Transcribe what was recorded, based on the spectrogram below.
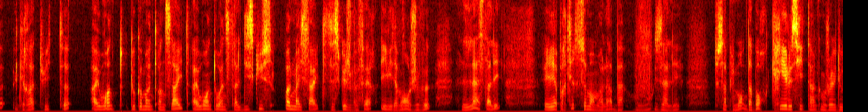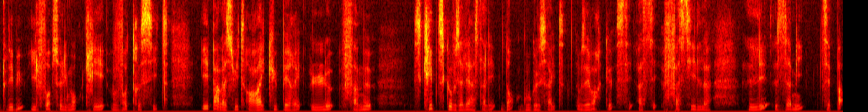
euh, gratuite. I want to comment on site. I want to install Discus on my site. C'est ce que je veux faire. Évidemment, je veux l'installer. Et à partir de ce moment-là, ben, vous allez simplement d'abord créer le site, hein, comme je l'avais dit au tout début, il faut absolument créer votre site et par la suite récupérer le fameux script que vous allez installer dans Google Sites. Vous allez voir que c'est assez facile les amis, c'est pas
